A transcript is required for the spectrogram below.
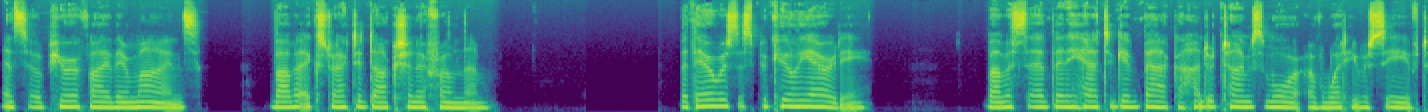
and so purify their minds, Baba extracted dakshina from them. But there was this peculiarity. Baba said that he had to give back a hundred times more of what he received.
